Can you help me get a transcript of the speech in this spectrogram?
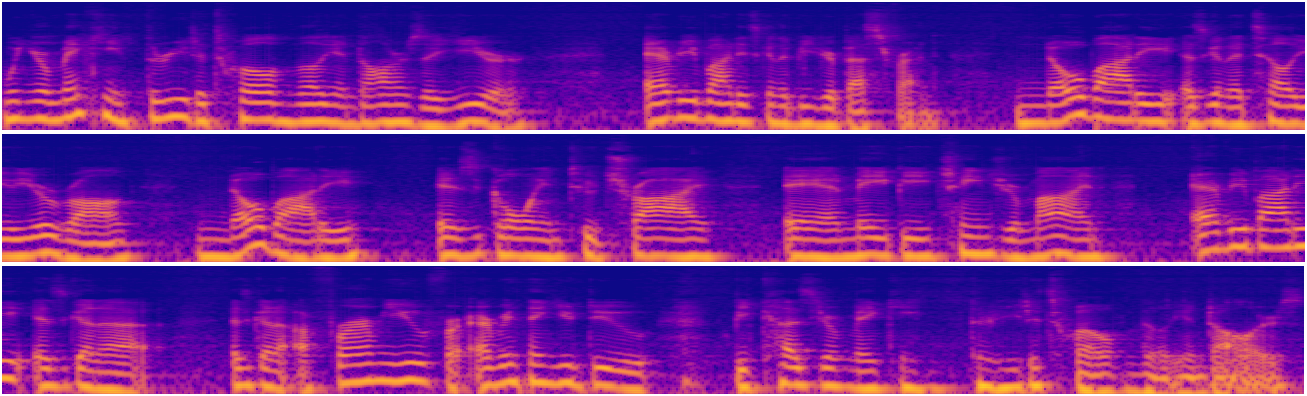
when you're making 3 to 12 million dollars a year, everybody's to be your best friend. Nobody is to tell you you're wrong. Nobody is going to try and maybe change your mind. Everybody is to is to affirm you for everything you do because you're making 3 to 12 million dollars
